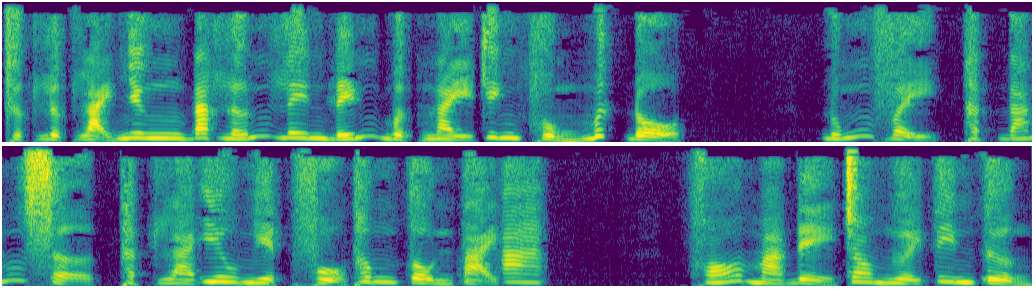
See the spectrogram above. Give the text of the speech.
Thực lực lại nhưng đã lớn lên đến bực này kinh khủng mức độ. Đúng vậy, thật đáng sợ, thật là yêu nhiệt phổ thông tồn tại a. khó mà để cho người tin tưởng.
